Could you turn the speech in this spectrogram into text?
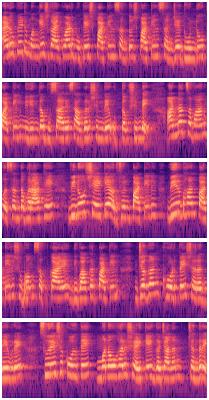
ॲडव्होकेट मंगेश गायकवाड मुकेश पाटील संतोष पाटील संजय धोंडू पाटील मिलिंद भुसारे सागर शिंदे उत्तम शिंदे अण्णा चव्हाण वसंत मराठे विनोद शेळके अर्जुन पाटील वीरभान पाटील शुभम सपकाळे दिवाकर पाटील जगन खोडपे शरद देवरे सुरेश कोलते मनोहर शेळके गजानन चंद्रे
